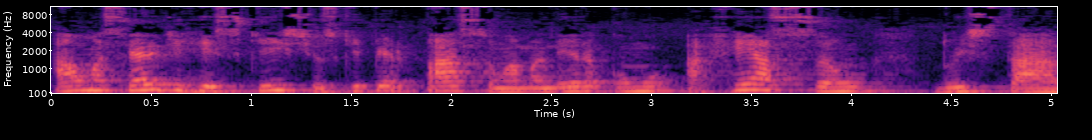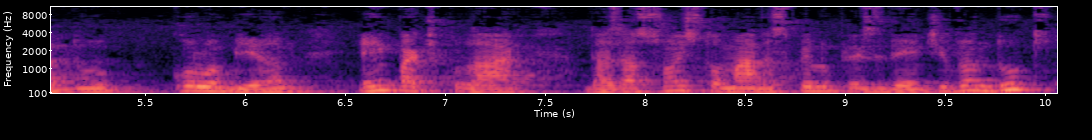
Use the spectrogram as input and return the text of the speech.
há uma série de resquícios que perpassam a maneira como a reação do Estado colombiano, em particular das ações tomadas pelo presidente Ivan Duque,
